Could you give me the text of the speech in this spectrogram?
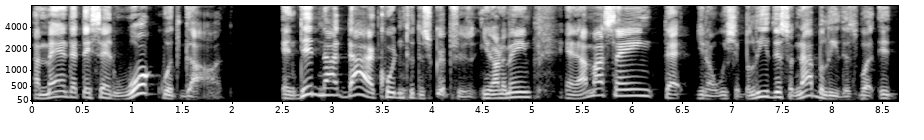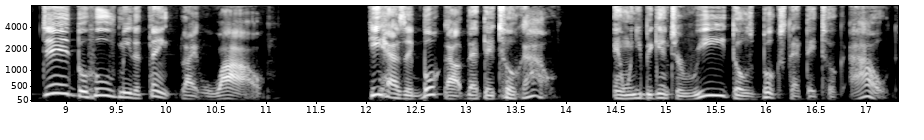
a man that they said walked with God and did not die according to the scriptures. You know what I mean? And I'm not saying that, you know, we should believe this or not believe this, but it did behoove me to think, like, wow, he has a book out that they took out. And when you begin to read those books that they took out,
